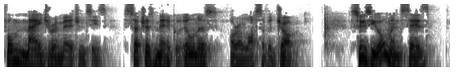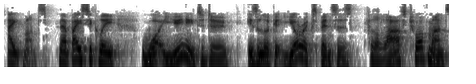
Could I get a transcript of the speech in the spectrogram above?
for major emergencies, such as medical illness or a loss of a job. Suze Orman says eight months. Now, basically, what you need to do is look at your expenses for the last 12 months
